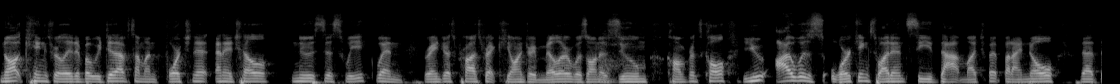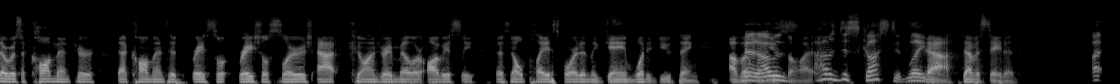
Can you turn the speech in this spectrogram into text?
Not Kings related, but we did have some unfortunate NHL news this week when Rangers prospect K'Andre Miller was on a Oh. Zoom conference call. You I was working, so I didn't see that much of it, but I know that there was a commenter that commented racial racial slurs at K'Andre Miller. Obviously, there's no place for it in the game. What did you think of it man, when I was it? I was disgusted. Like yeah, devastated. I,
